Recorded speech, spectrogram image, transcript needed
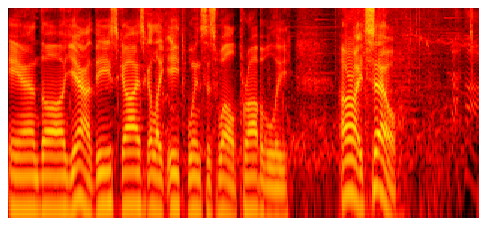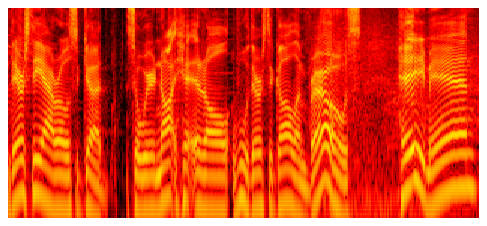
And, uh, yeah, these guys got, like, 8 wins as well, probably. Alright, so... There's the arrows. Good. So we're not hit at all. Ooh, there's the golem. Bros. Hey, man.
